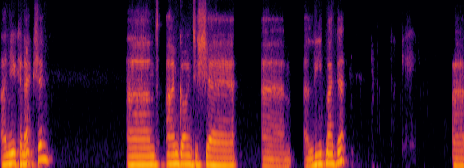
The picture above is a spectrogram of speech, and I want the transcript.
A new connection. And I'm going to share um, a lead magnet. Uh,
